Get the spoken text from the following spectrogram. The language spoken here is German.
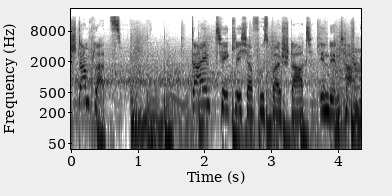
Stammplatz. Dein täglicher Fußballstart in den Tag.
